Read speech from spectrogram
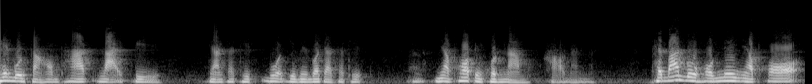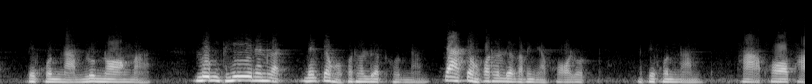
ให้บุญสังหอมพาดหลายปียานสถิตบวชอยู่ในบวชสถิต เนี่ยพ่อเป็นคนนำข่าวนั้นไทยบ้านบูโฮมนี่ยเนี่ยพ่อเป็นคนนำรุ่นน้องมา รุ่นพี่นั่นก็เป็นเจ้าของพ่อทเลือกคนนำจ้าเจ้าของพ่อทเลือกก็เป็นเนี่ยพ่อรถเป็นคนนำพาพ่อพา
